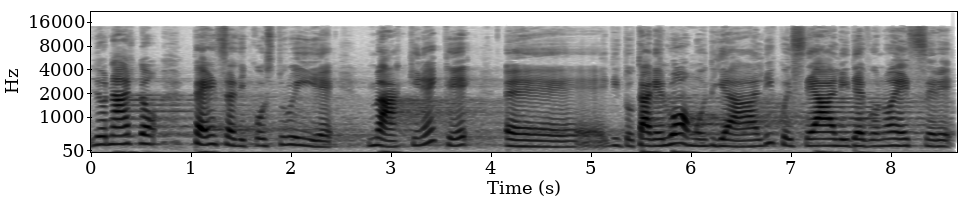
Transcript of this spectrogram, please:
Leonardo pensa di costruire macchine che eh, di dotare l'uomo di ali, queste ali devono essere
